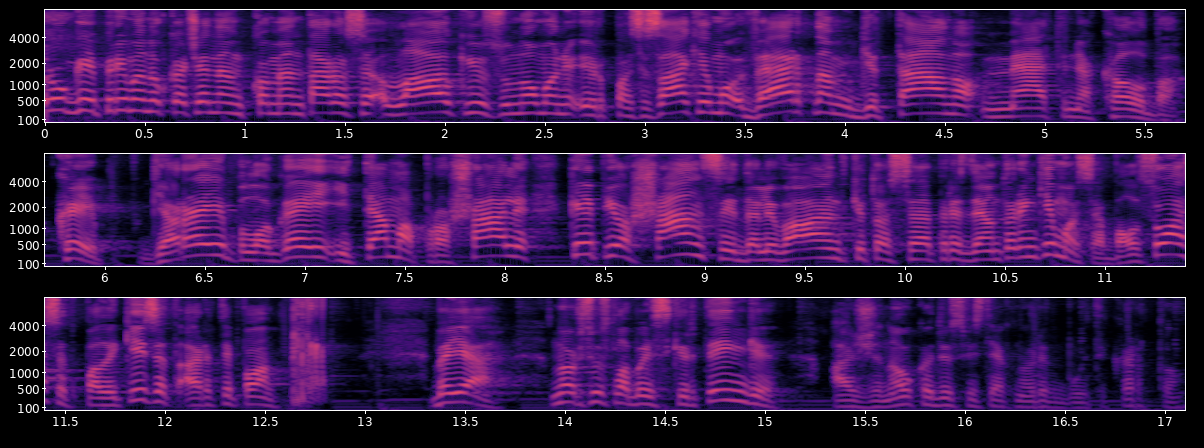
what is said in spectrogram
Draugai, primenu, kad šiandien komentaruose laukiu jūsų nuomonių ir pasisakymų, vertinam Gitano metinę kalbą. Kaip? Gerai, blogai, į temą pro šalį, kaip jo šansai dalyvaujant kitose prezidento rinkimuose. Balsuosit, palaikysit ar tipo... Beje, nors jūs labai skirtingi, aš žinau, kad jūs vis tiek norit būti kartu.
